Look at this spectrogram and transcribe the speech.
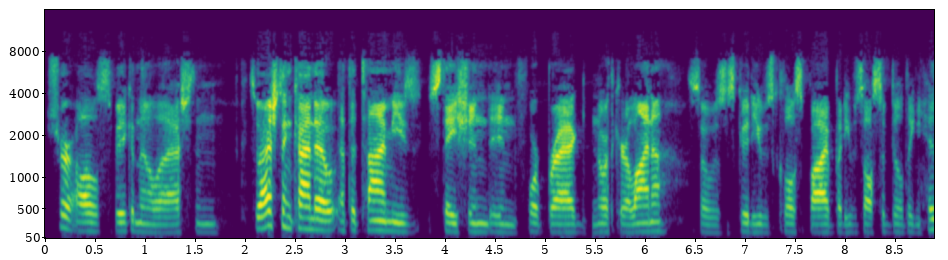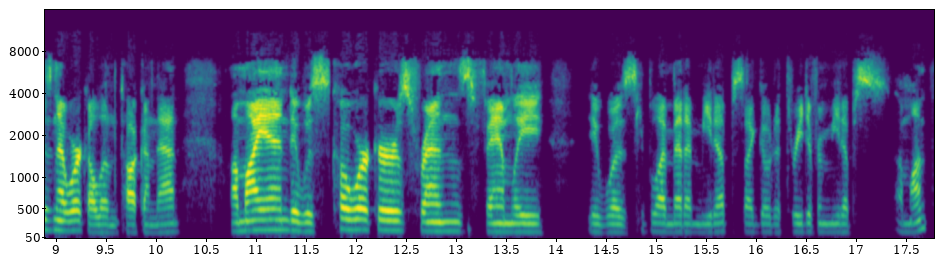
Sure, I'll speak and then I'll let Ashton. So Ashton kind of at the time he's stationed in Fort Bragg, North Carolina. So it was good he was close by, but he was also building his network. I'll let him talk on that. On my end, it was coworkers, friends, family. It was people I met at meetups. I go to three different meetups a month.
